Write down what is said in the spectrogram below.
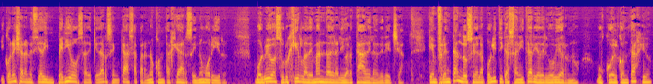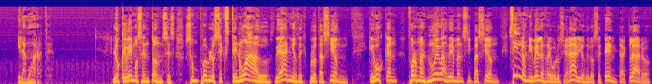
y con ella la necesidad imperiosa de quedarse en casa para no contagiarse y no morir, volvió a surgir la demanda de la libertad de la derecha, que enfrentándose a la política sanitaria del gobierno, buscó el contagio y la muerte. Lo que vemos entonces son pueblos extenuados de años de explotación que buscan formas nuevas de emancipación, sin los niveles revolucionarios de los 70, claro,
